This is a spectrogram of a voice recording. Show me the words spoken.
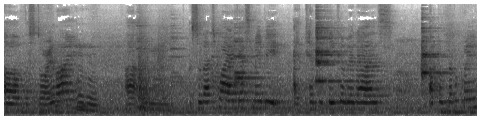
of the storyline. Mm-hmm. Um, so that's why I guess maybe I tend to think of it as upper middle grade.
